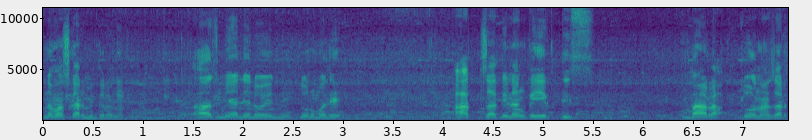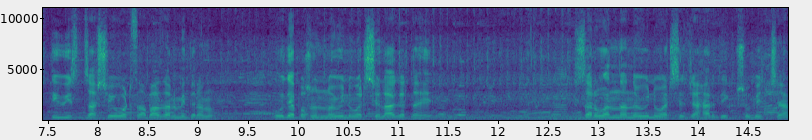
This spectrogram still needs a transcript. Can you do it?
नमस्कार मित्रांनो. आज मी आलेलो आहे नेकनूरमध्ये आजचा दिनांक एकतीस बारा दोन हजार तेवीसचा शेवटचा बाजार मित्रांनो. उद्यापासून नवीन वर्ष लागत आहे. सर्वांना नवीन वर्षाच्या हार्दिक शुभेच्छा.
